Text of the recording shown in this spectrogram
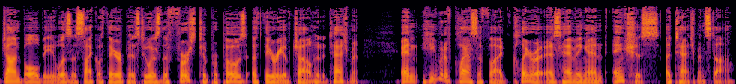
John Bowlby was a psychotherapist who was the first to propose a theory of childhood attachment, and he would have classified Clara as having an anxious attachment style.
